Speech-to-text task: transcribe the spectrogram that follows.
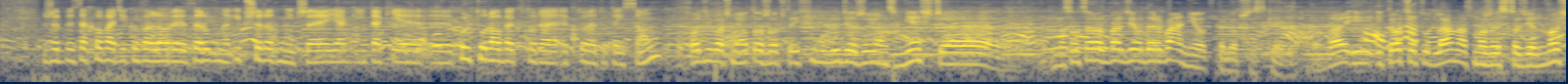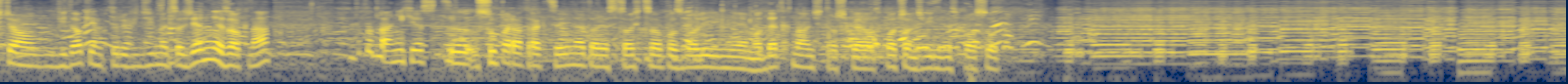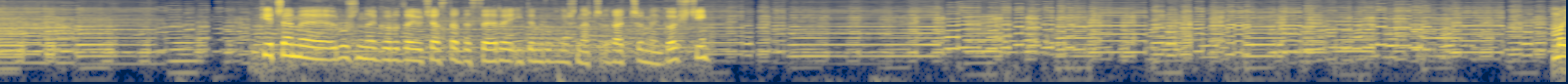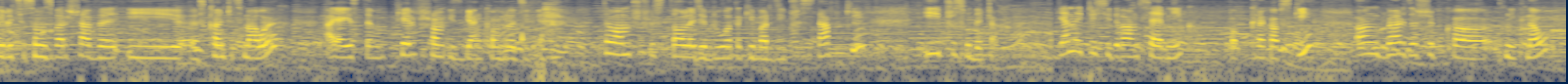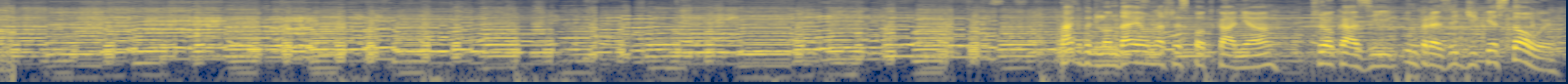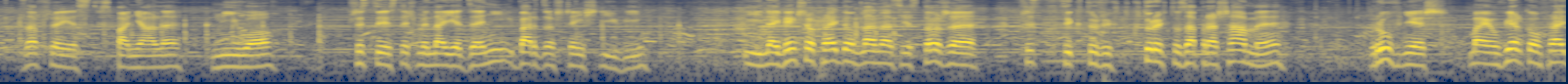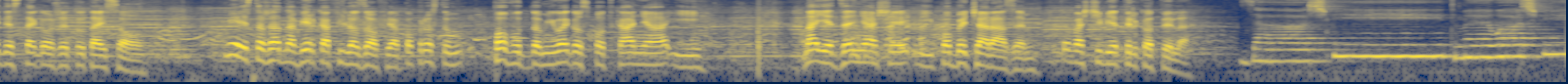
żeby zachować jego walory zarówno i przyrodnicze, jak i takie y, kulturowe, które, które tutaj są. Chodzi właśnie o to, że w tej chwili ludzie żyjąc w mieście no, są coraz bardziej oderwani od tego wszystkiego. Prawda? I, I to, co tu dla nas może jest codziennością, widokiem, który widzimy codziennie z okna, no to dla nich jest y, super atrakcyjne, to jest coś, co pozwoli im nie wiem, odetchnąć, troszkę odpocząć w inny sposób. Pieczemy różnego rodzaju ciasta, desery i tym również raczymy gości. Moi rodzice są z Warszawy i z Kończyc Małych, a ja jestem pierwszą izbianką w rodzinie. Stałam przy stole, gdzie było takie bardziej przystawki i przy słodyczach. Ja najczęściej dawałam sernik krakowski. On bardzo szybko zniknął. Tak wyglądają nasze spotkania przy okazji imprezy Dzikie Stoły. Zawsze jest wspaniale, miło. Wszyscy jesteśmy najedzeni i bardzo szczęśliwi. I największą frajdą dla nas jest to, że wszyscy, którzy, których tu zapraszamy, również mają wielką frajdę z tego, że tutaj są. Nie jest to żadna wielka filozofia, po prostu powód do miłego spotkania i najedzenia się i pobycia razem. To właściwie tylko tyle. Zaświt myła świczku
